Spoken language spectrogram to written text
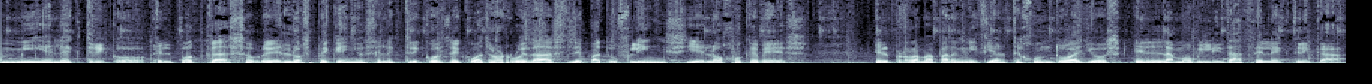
Mi Eléctrico, el podcast sobre los pequeños eléctricos de cuatro ruedas de Patuflins y el ojo que ves. El programa para iniciarte junto a ellos en la movilidad eléctrica.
